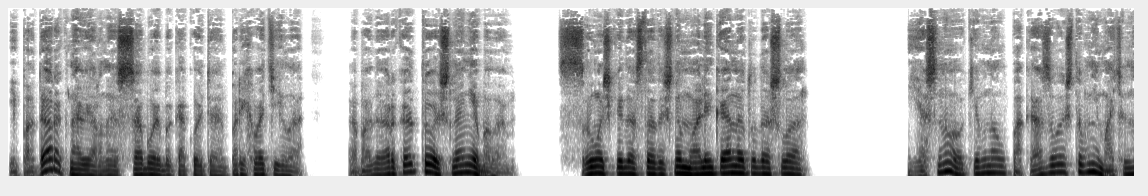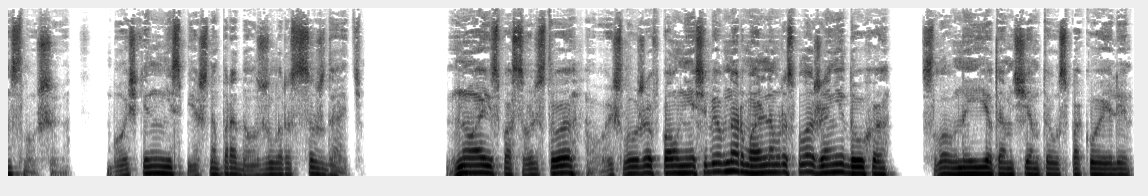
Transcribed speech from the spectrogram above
И подарок, наверное, с собой бы какой-то прихватила. А подарка точно не было. С сумочкой достаточно маленькой она туда шла. Я снова кивнул, показывая, что внимательно слушаю. Бочкин неспешно продолжил рассуждать. Ну а из посольства вышла уже вполне себе в нормальном расположении духа, словно ее там чем-то успокоили.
